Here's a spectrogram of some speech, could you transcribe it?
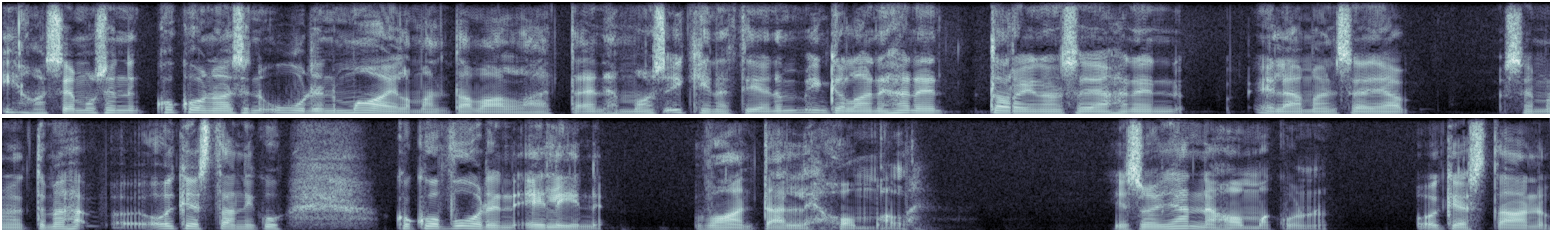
Ihan semmoisen kokonaisen uuden maailman tavalla, että enhän mä olisi ikinä tiennyt, minkälainen hänen tarinansa ja hänen elämänsä ja semmoinen, että mä oikeastaan niin kuin koko vuoden elin vaan tälle hommalle. Ja se on jännä homma, kun oikeastaan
